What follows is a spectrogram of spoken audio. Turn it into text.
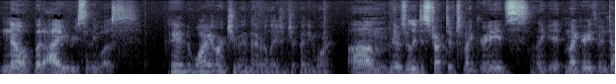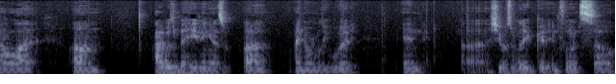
No, but I recently was. And why aren't you in that relationship anymore? Um, it was really destructive to my grades. Like it, my grades went down a lot. Um, I wasn't behaving as uh, I normally would, and uh, she wasn't really a good influence. So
